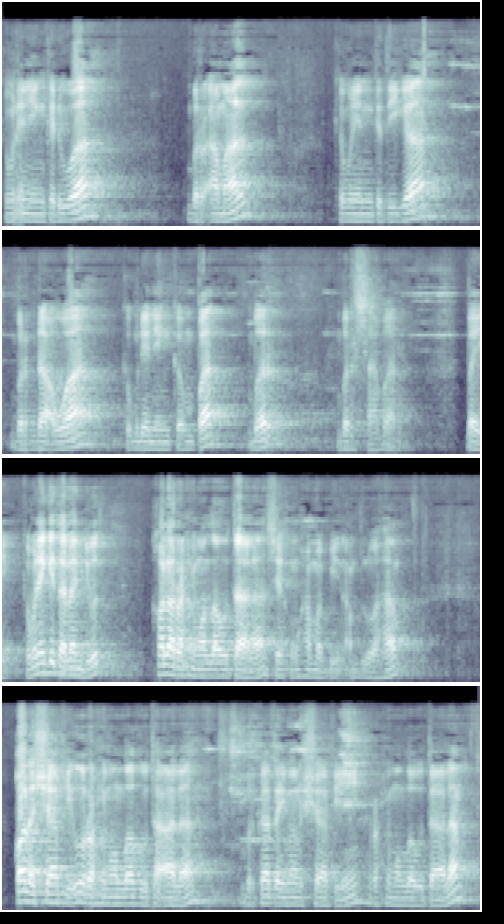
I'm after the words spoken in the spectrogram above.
Kemudian yang kedua beramal. Kemudian yang ketiga berdakwah kemudian yang keempat ber bersabar. Baik, kemudian kita lanjut. Qala rahimallahu taala Syekh Muhammad bin Abdul Wahab. Qala Syafi'i rahimallahu taala berkata Imam Syafi'i rahimallahu taala,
